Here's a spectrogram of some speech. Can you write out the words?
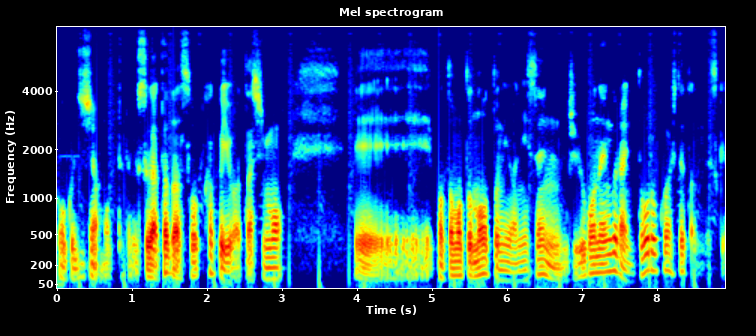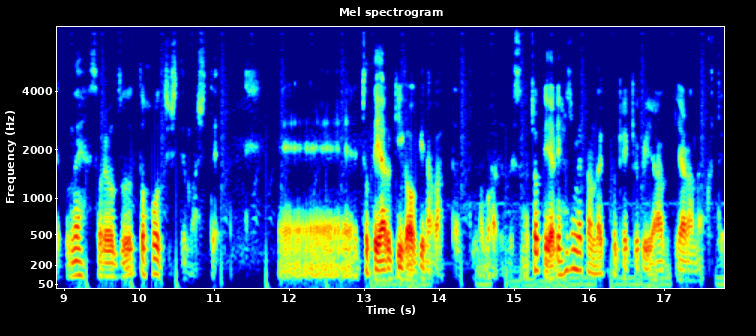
僕自身は思ってるんですが、ただ、そう、各位私も、えー、もともとノートには2015年ぐらいに登録はしてたんですけどね、それをずっと放置してまして、えー、ちょっとやる気が起きなかったっていうのもあるんですが、ちょっとやり始めたんだけど結局ややらなくて、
